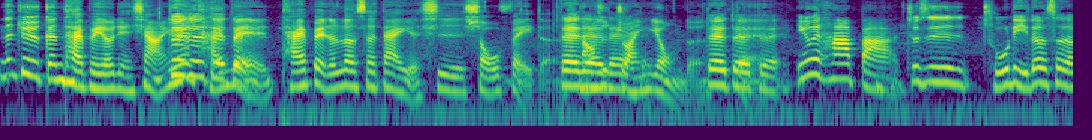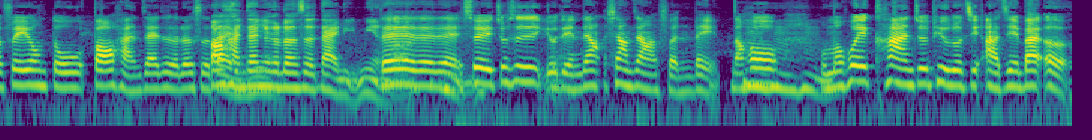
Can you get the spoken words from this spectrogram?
那就是跟台北有点像，因为台北台北的垃圾袋也是收费的，对，对，对，然后是专用的。对对对，因为它把就是处理垃圾的费用都包含在这个垃圾袋，包含在那个垃圾袋里面。对对对对，嗯、所以就是有点像像这样的分类。然后我们会看，就譬如说今啊今天礼拜二，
